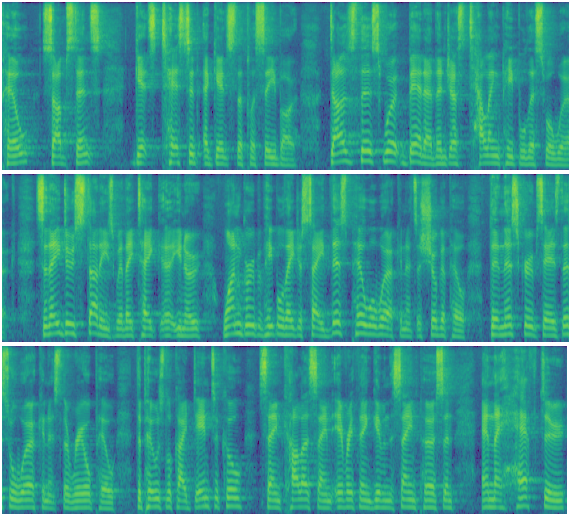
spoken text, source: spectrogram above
pill, substance, gets tested against the placebo. Does this work better than just telling people this will work? So they do studies where they take, uh, you know, one group of people, they just say this pill will work and it's a sugar pill. Then this group says this will work and it's the real pill. The pills look identical, same color, same everything, given the same person. And they have to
